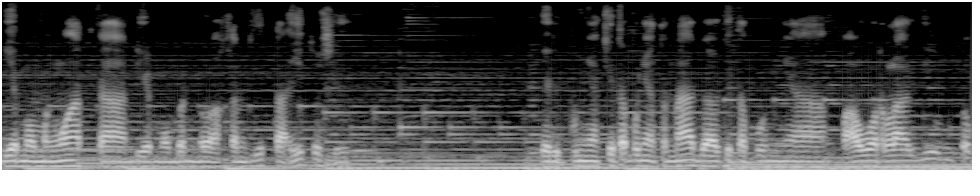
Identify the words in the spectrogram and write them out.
Dia mau menguatkan dia mau mendoakan kita itu sih. Jadi punya kita punya tenaga kita punya power lagi untuk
